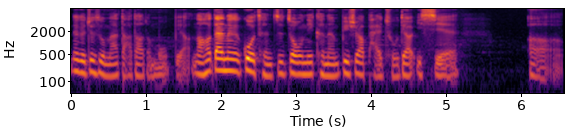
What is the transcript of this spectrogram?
那个就是我们要达到的目标，然后在那个过程之中，你可能必须要排除掉一些呃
